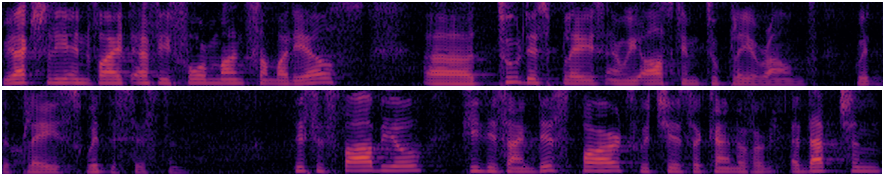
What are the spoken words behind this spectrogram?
we actually invite every four months somebody else uh, to this place and we ask him to play around with the place, with the system. This is Fabio. He designed this part, which is a kind of an adaptation,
